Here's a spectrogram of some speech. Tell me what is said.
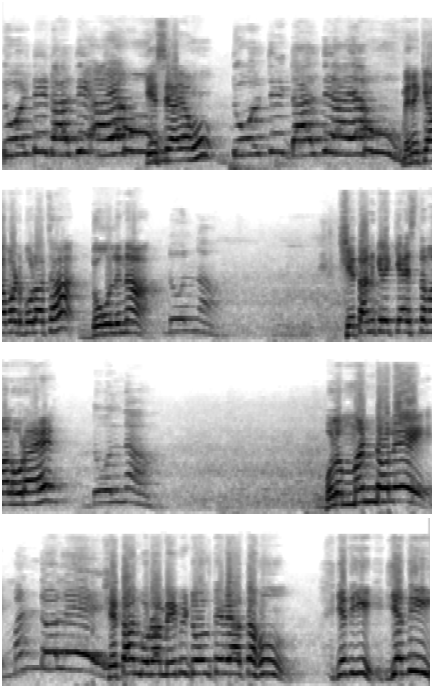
डोलते डालते आया हूँ। कैसे आया हूँ? डोलते डालते आया हूँ। मैंने क्या वर्ड बोला था? डोलना। डोलना। शैतान के लिए क्या इस्तेमाल हो रहा है? डोलना। बोलो मन डोले। मन डोले। शैतान बोल रहा मैं भी डोलते हुए आता हूँ। यदि यदि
